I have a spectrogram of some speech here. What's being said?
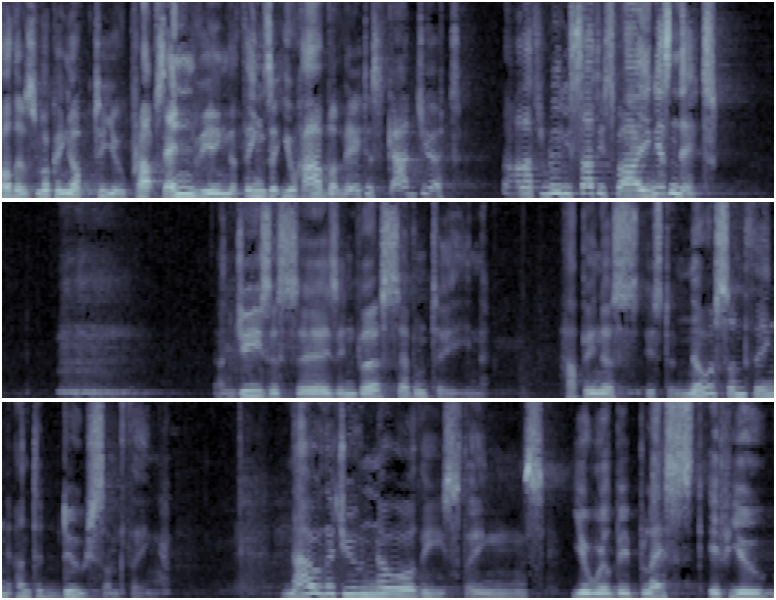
Others looking up to you, perhaps envying the things that you have, the latest gadget. Oh, that's really satisfying, isn't it? And Jesus says in verse 17 happiness is to know something and to do something. Now that you know these things, you will be blessed if you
